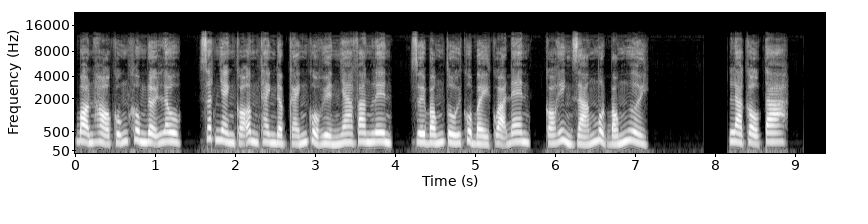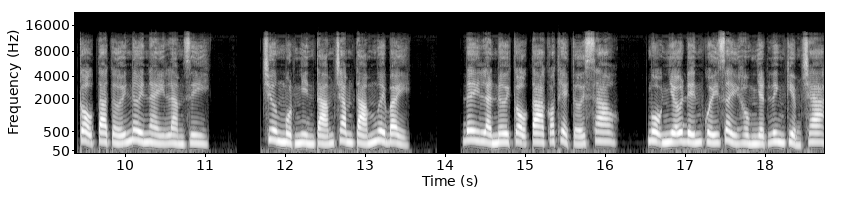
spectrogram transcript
Bọn họ cũng không đợi lâu, rất nhanh có âm thanh đập cánh của huyền nha vang lên, dưới bóng tối của bầy quả đen, có hình dáng một bóng người. Là cậu ta. Cậu ta tới nơi này làm gì? chương 1887. Đây là nơi cậu ta có thể tới sao? Ngộ nhớ đến quấy giày Hồng Nhật Linh kiểm tra,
